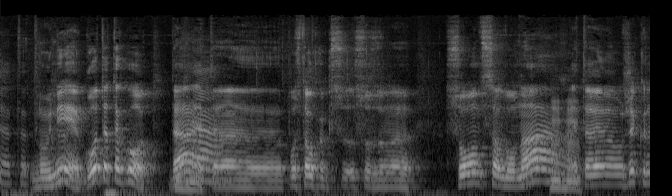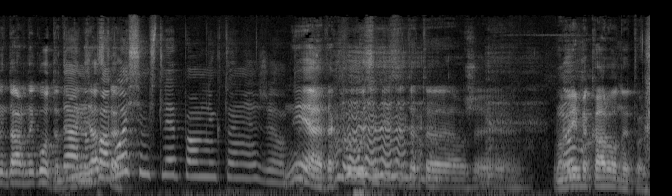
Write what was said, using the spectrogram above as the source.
этот. Ну не, год это год, да, Да. это э, после того, как создано Солнце, Луна, Мгм. это уже календарный год. Да, ну нельзя по сказать- 80 лет, по-моему, никто не жил. Не, такое 80 это уже во Ну, время короны только.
